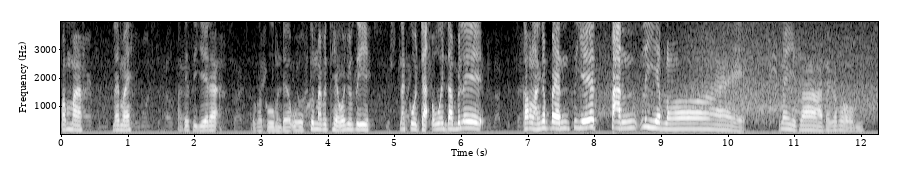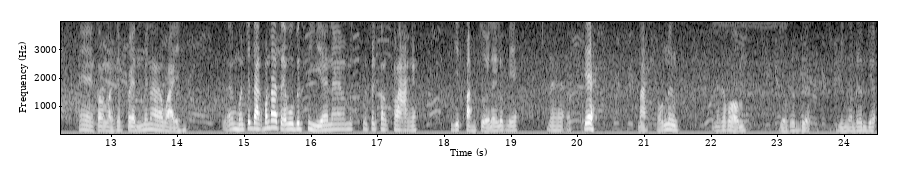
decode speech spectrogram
ปั๊มมาได้ไหม มาเตซีเยนะลูกากูเหมือนเดิม โอ้โหขึ้นมาเป็นแถวว่าเชลซีน่ากลัวจัดโอ้ยดัมเบเล่กองหลังจำเป็นซีเยสปั่นเรียบร้อย ไม่พลาดนะครับผมแหมกองหลังจำเป็นไม่น่าไหวเหมือนจะดักมันได้แต่โอเป็นสีอะนะมันเป็นกองกลางไงซีเยสปั่นสวยเลยลูกนี้นะฮะโอเคมาสองหนึ่งนะครับผมเดี๋ยวเริ่มเดือดยิงกันเริ่มเยอะ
